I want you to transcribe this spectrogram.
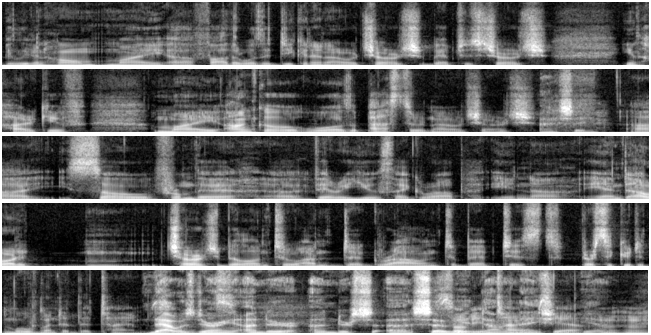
believing home. My uh, father was a deacon in our church, Baptist church in Kharkiv. My uncle was a pastor in our church. I see. Uh, so from the uh, very youth, I grew up in, uh, and our mm, church belonged to underground Baptist persecuted movement at that time. That So was during under under uh, Soviet, Soviet times, domination. yeah. Mhm.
